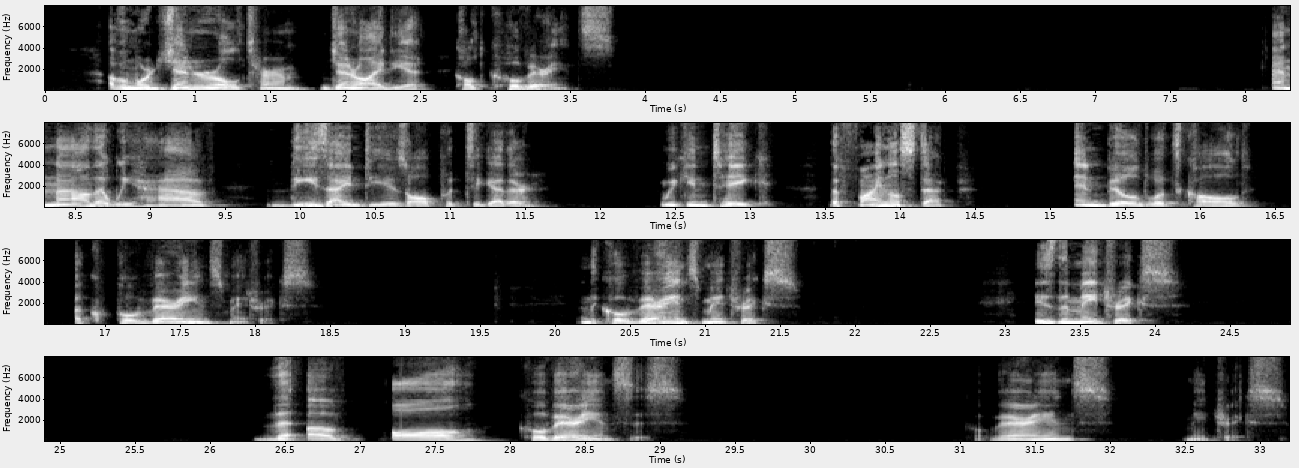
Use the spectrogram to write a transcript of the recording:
of a more general term, general idea called covariance. And now that we have these ideas all put together, we can take the final step and build what's called a covariance matrix. And the covariance matrix is the matrix that of all covariances. Covariance matrix.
